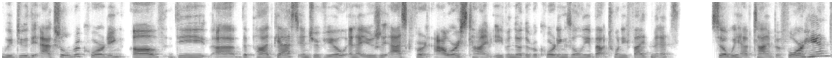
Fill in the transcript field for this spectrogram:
We do the actual recording of the uh, the podcast interview and i usually ask for an hour's time even though the recording is only about 25 minutes. So we have time beforehand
